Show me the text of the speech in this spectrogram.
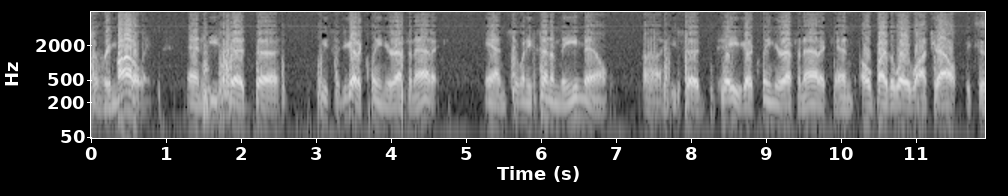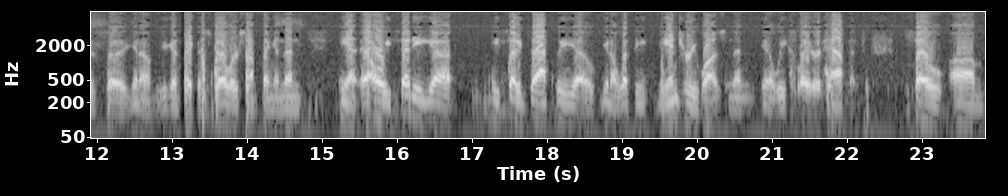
some remodeling. And he said, uh, he said, you got to clean your effing attic. And so when he sent him the email, uh, he said, "Hey, you got to clean your effing attic, and oh, by the way, watch out because uh, you know you're going to take a spill or something." And then he, oh, he said he uh, he said exactly uh, you know what the the injury was, and then you know weeks later it happened. So, um,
